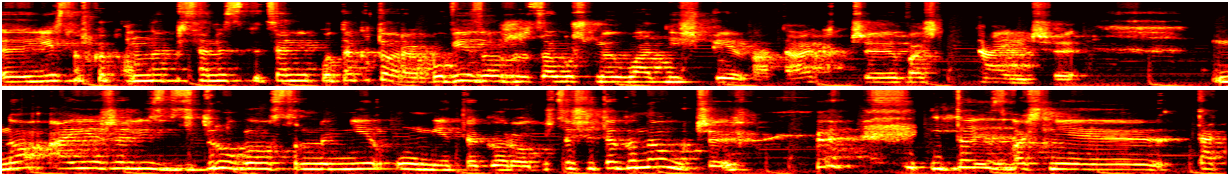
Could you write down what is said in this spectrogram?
e, jest na przykład on napisany specjalnie pod aktora, bo wiedzą, że załóżmy ładnie śpiewa, tak? Czy właśnie tańczy. No a jeżeli w drugą stronę nie umie tego robić, to się tego nauczy. I to jest właśnie tak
